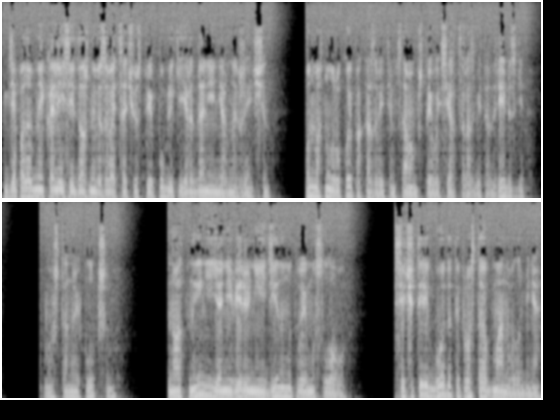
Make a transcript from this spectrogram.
где подобные коллизии должны вызывать сочувствие публики и рыдания нервных женщин. Он махнул рукой, показывая тем самым, что его сердце разбито в дребезги, может, оно и к лучшему. Но отныне я не верю ни единому твоему слову. Все четыре года ты просто обманывала меня.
